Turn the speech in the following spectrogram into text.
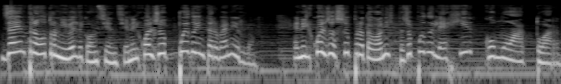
ya entra otro nivel de conciencia en el cual yo puedo intervenirlo, en el cual yo soy protagonista, yo puedo elegir cómo actuar.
